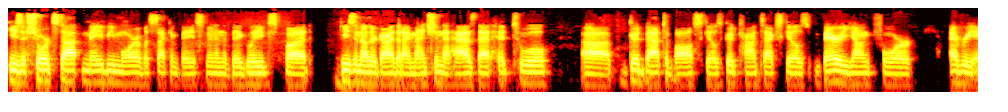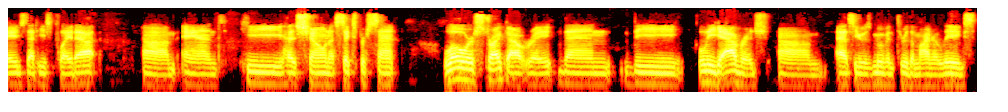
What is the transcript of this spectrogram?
he's a shortstop, maybe more of a second baseman in the big leagues, but he's another guy that I mentioned that has that hit tool, uh, good bat to ball skills, good contact skills, very young for every age that he's played at. Um, and he has shown a 6% lower strikeout rate than the league average um, as he was moving through the minor leagues.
